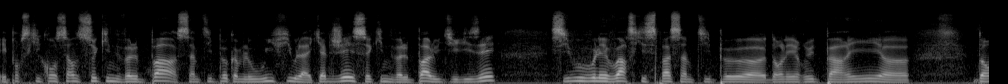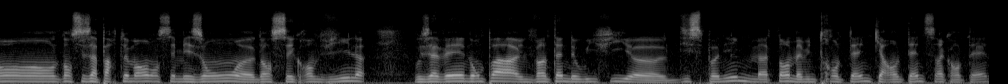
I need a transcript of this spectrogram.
Et pour ce qui concerne ceux qui ne veulent pas, c'est un petit peu comme le Wi-Fi ou la 4G, ceux qui ne veulent pas l'utiliser. Si vous voulez voir ce qui se passe un petit peu dans les rues de Paris, dans, dans ces appartements, dans ces maisons, dans ces grandes villes, vous avez non pas une vingtaine de Wi-Fi euh, disponibles, maintenant même une trentaine, quarantaine, cinquantaine.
